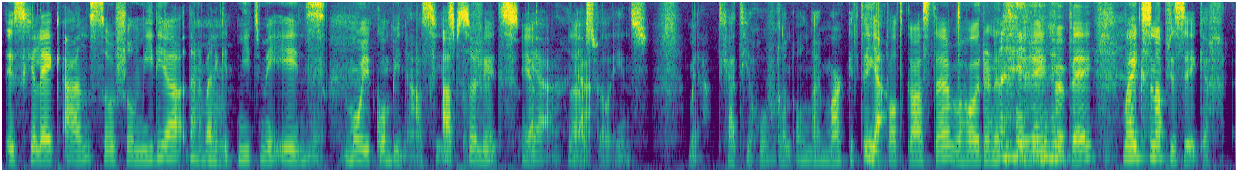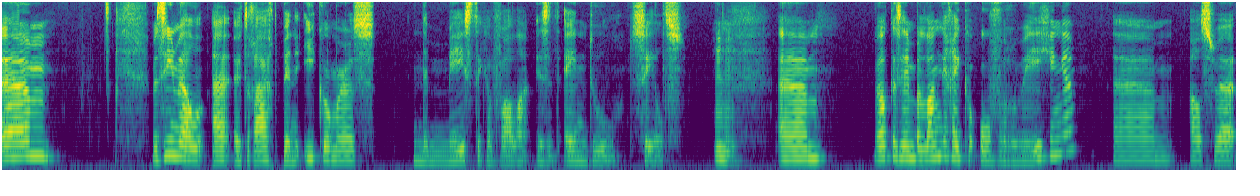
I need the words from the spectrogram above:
is gelijk aan social media. Daar ben ik mhm. het niet mee eens. Nee. Mooie combinatie is Absoluut, ja, ja, dat is wel eens. Maar ja, het gaat hier over een online marketing podcast. Hè? We houden het hier even bij. Maar ik snap je zeker. Ehm, we zien wel, uiteraard binnen e-commerce in de meeste gevallen is het einddoel sales. Mhm. Ehm, welke zijn belangrijke overwegingen ehm, als we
